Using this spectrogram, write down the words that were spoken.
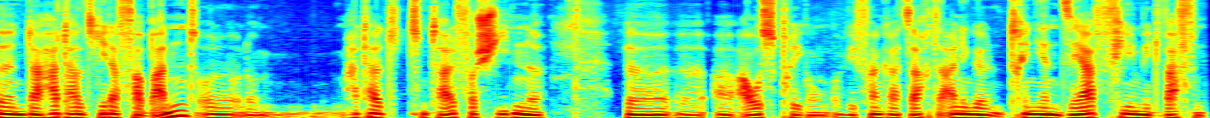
äh, da hat halt jeder Verband oder, oder, hat halt zum Teil verschiedene äh, äh, Ausprägungen. Und wie Frank gerade sagte, einige trainieren sehr viel mit Waffen.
